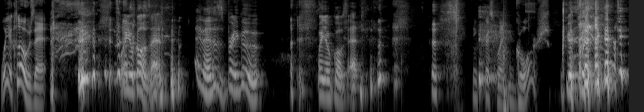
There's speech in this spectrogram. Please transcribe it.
Where you close at? Where your clothes at? Hey man, this is pretty good. Where your clothes at? And Chris went, Gorsh.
